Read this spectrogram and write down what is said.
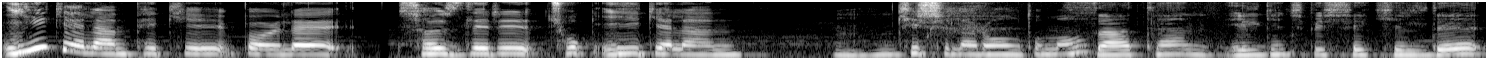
İyi gelen peki böyle sözleri çok iyi gelen kişiler oldu mu? Zaten ilginç bir şekilde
